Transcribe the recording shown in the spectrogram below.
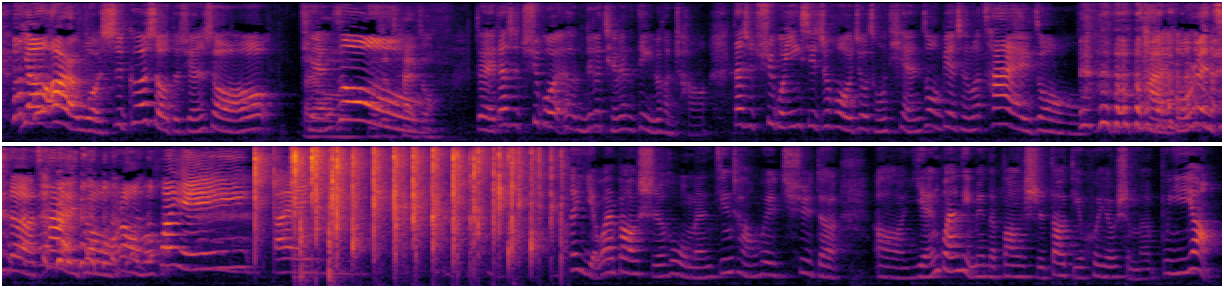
幺二我是歌手的选手田我纵。是蔡总，对，但是去过，呃，你这个前面的定语很长，但是去过英西之后，就从田纵变成了蔡总，踩缝纫机的蔡总，让我们欢迎。嗨，那野外暴食和我们经常会去的呃岩馆里面的暴食到底会有什么不一样？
